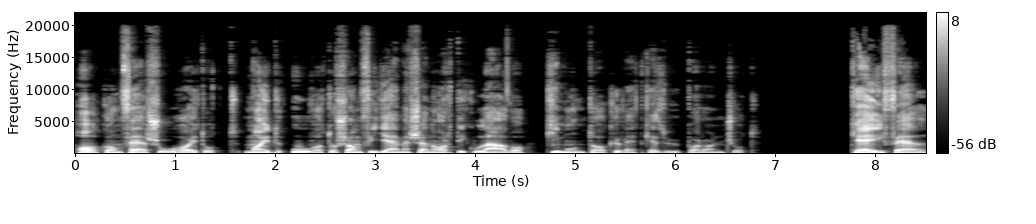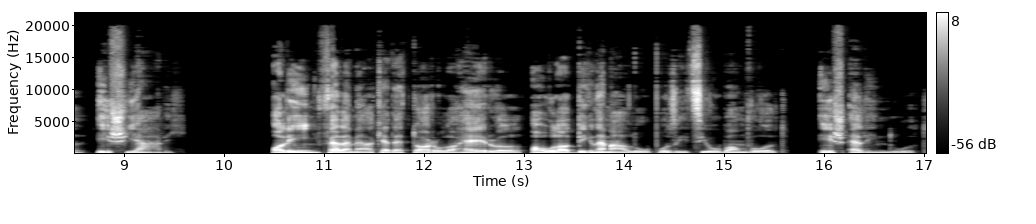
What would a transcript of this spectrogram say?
halkan felsóhajtott, majd óvatosan, figyelmesen artikulálva kimondta a következő parancsot. Kelj fel és járj! A lény felemelkedett arról a helyről, ahol addig nem álló pozícióban volt, és elindult.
